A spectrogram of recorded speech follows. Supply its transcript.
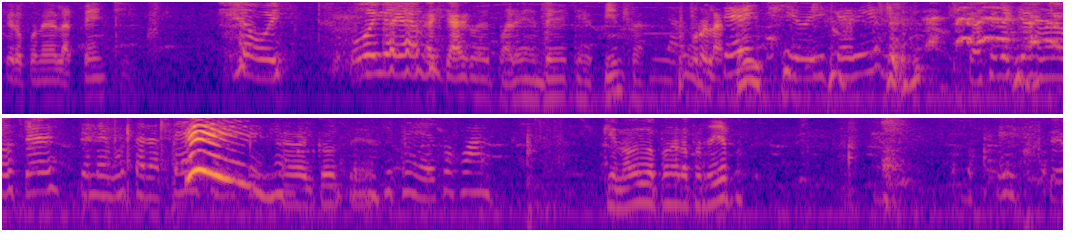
Quiero ponerle la Tenchi. Ya voy. Oiga, ya. Aquí algo de pared en vez de que se pinta. Puro la Tenchi. Tenchi, ¿y qué dijo? Así le quieren poner a ustedes. Que le gusta la tenchi. Ah, el corte. Quite eso, Juan. Que no iba a poner la parrilla. pues. Este,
